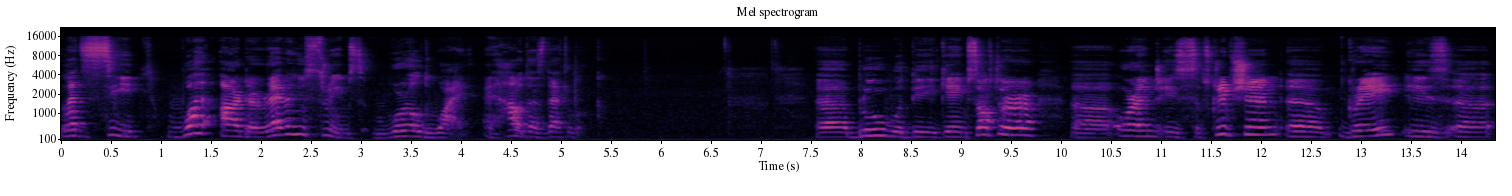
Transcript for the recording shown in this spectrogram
Let's see what are the revenue streams worldwide and how does that look. Uh, blue would be game software, uh, orange is subscription, uh, gray is uh,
